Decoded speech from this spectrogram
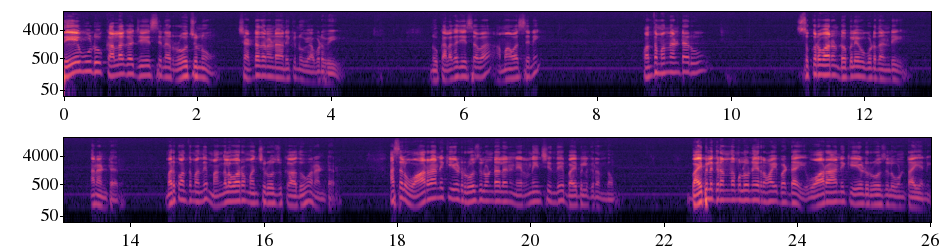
దేవుడు కలగజేసిన రోజును చెడ్డదనడానికి నువ్వు ఎవడవి? నువ్వు కలగజేసావా అమావాస్యని? కొంతమంది అంటారు శుక్రవారం డబ్బులు ఇవ్వకూడదండి అని అంటారు. మరి కొంతమంది మంగళవారం మంచి రోజు కాదు అని అంటారు. అసలు వారానికి ఏడు రోజులు ఉండాలని నిర్ణయించిందే బైబిల్ గ్రంథం. బైబిల్ గ్రంథంలోనే రాయబడ్డాయి వారానికి ఏడు రోజులు ఉంటాయని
